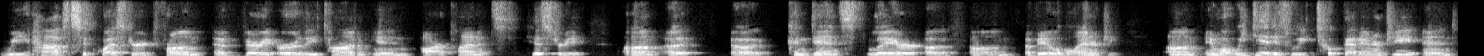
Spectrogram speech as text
we have sequestered from a very early time in our planet's history um, a, a, condensed layer of um, available energy. Um, and what we did is we took that energy and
